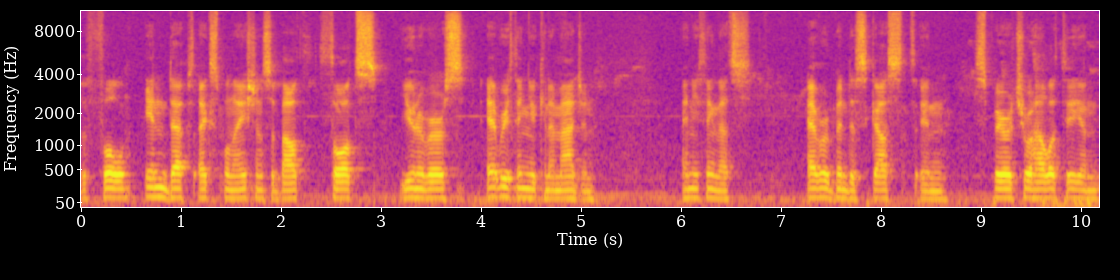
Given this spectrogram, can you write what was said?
the full in-depth explanations about thoughts, universe, everything you can imagine. Anything that's ever been discussed in spirituality and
